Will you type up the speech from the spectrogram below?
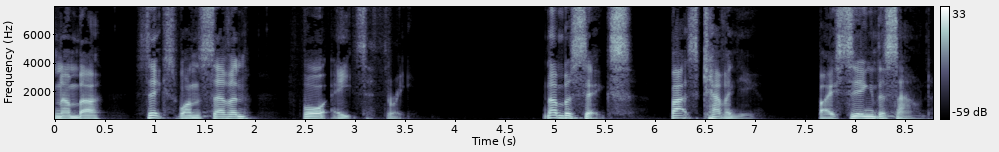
number 617483. Number 6. Bats Cavenu by Seeing the Sound.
